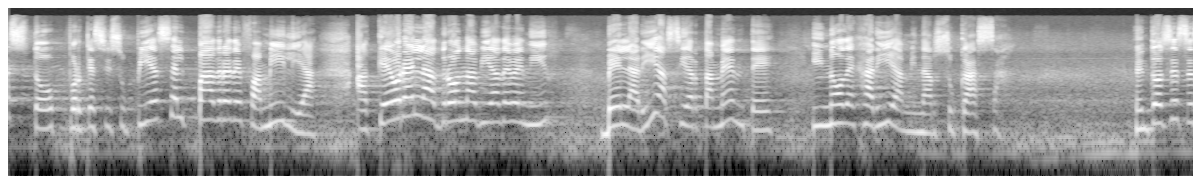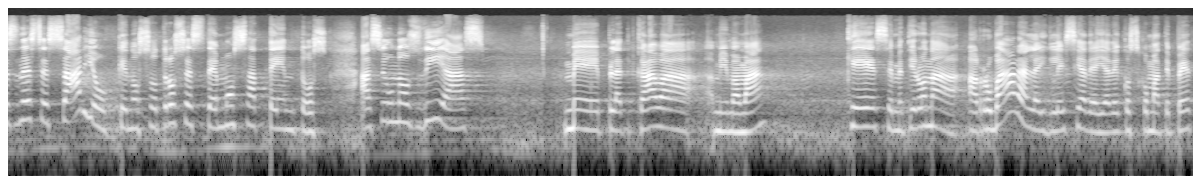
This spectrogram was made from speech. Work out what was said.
esto, porque si supiese el padre de familia a qué hora el ladrón había de venir, velaría ciertamente y no dejaría minar su casa. Entonces es necesario que nosotros estemos atentos. Hace unos días me platicaba a mi mamá que se metieron a, robar a la iglesia de allá de Coscomatepet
